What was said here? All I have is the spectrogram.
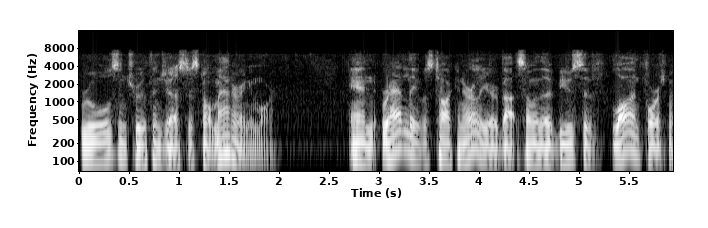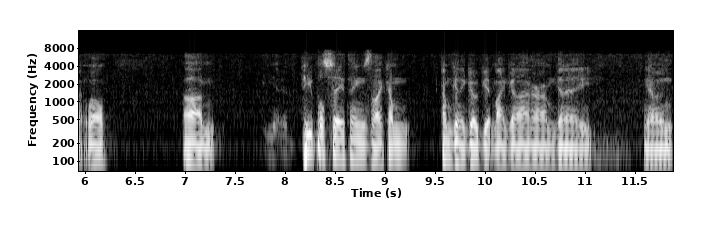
rules and truth and justice don't matter anymore. And Radley was talking earlier about some of the abuse of law enforcement. Well, um, people say things like, "I'm I'm going to go get my gun," or "I'm going to, you know,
